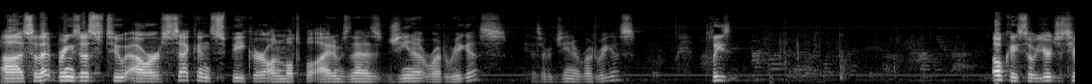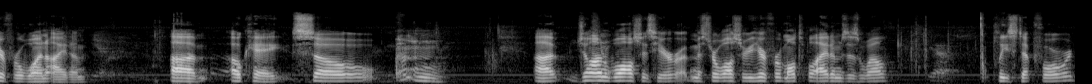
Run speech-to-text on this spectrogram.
Uh, so that brings us to our second speaker on multiple items, and that is Gina Rodriguez. Is there Gina Rodriguez? Please. Okay, so you're just here for one item. Um, okay, so Uh, John Walsh is here. Uh, Mr. Walsh, are you here for multiple items as well? Yes. Please step forward.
